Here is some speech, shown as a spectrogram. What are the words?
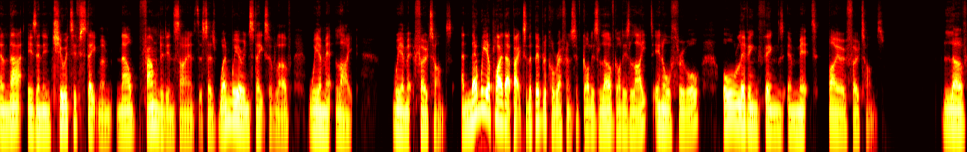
And that is an intuitive statement now founded in science that says when we are in states of love, we emit light we emit photons. And then we apply that back to the biblical reference of God is love, God is light in all through all. All living things emit biophotons. Love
